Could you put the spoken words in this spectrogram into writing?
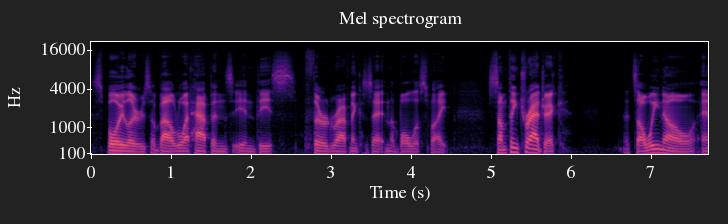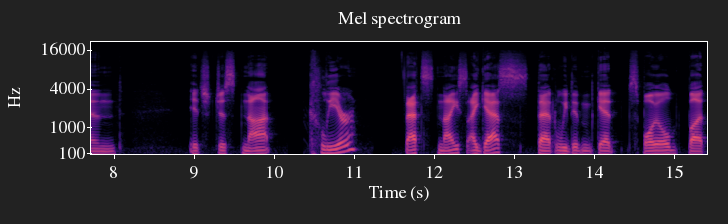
spoilers about what happens in this third Ravnica set in the Bolas fight. Something tragic. That's all we know, and it's just not clear. That's nice, I guess, that we didn't get spoiled, but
